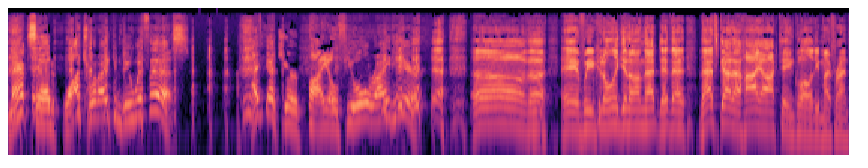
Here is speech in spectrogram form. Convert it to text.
Matt said, "Watch what I can do with this. I've got your biofuel right here." oh, the hey, if we could only get on that, that, that that's got a high octane quality, my friend.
